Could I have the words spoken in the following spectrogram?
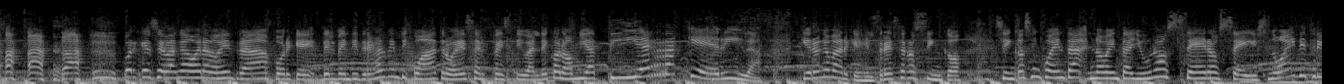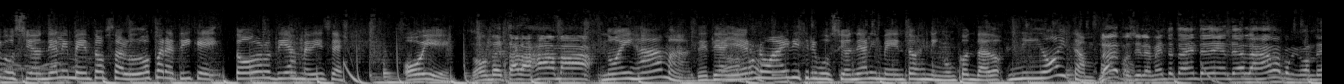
porque se van ahora dos entradas, porque del 23 al 24 es el Festival de Colombia Tierra Querida. Quiero que marques el 305-550-9106. No hay distribución de alimentos. Saludos para ti que todos los días me dices, oye, ¿Dónde está la jama? no hay jama. Desde ayer no hay distribución de alimentos en ningún condado, ni hoy tampoco. No, posiblemente esta gente dejen de dar la jama porque cuando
